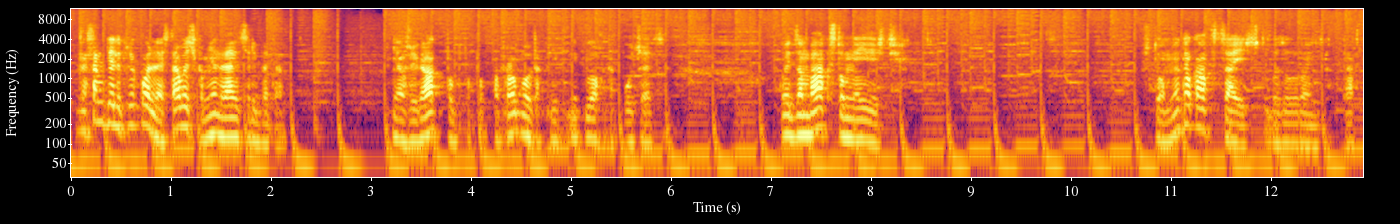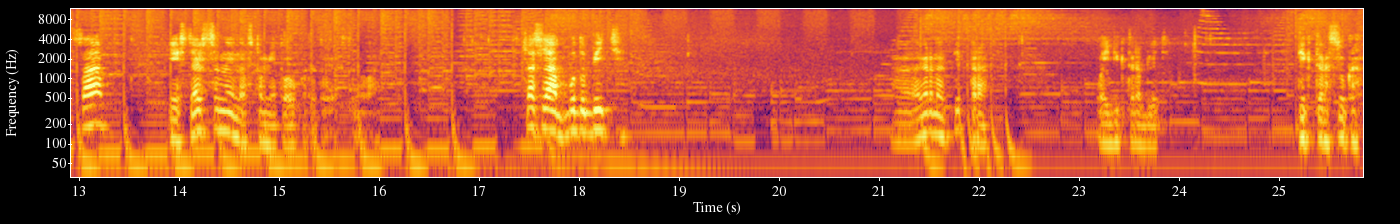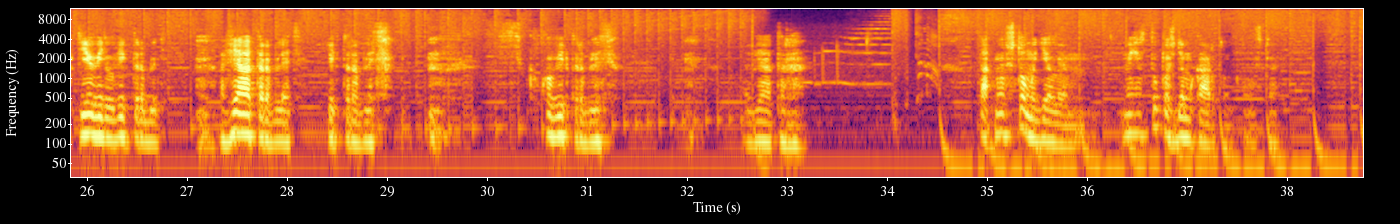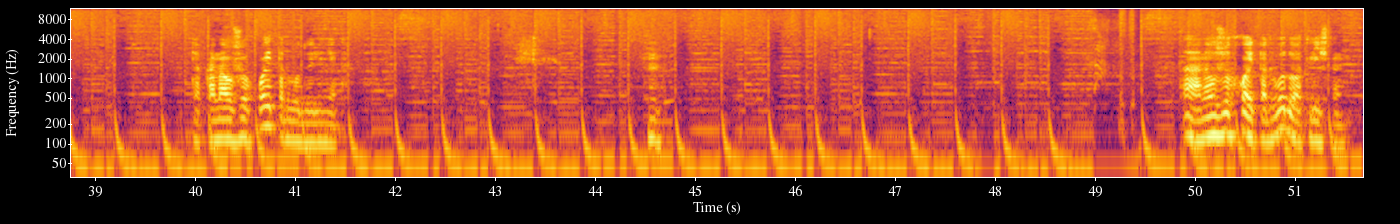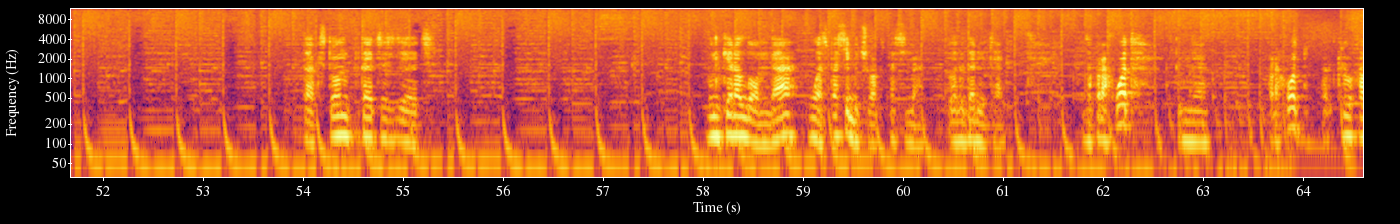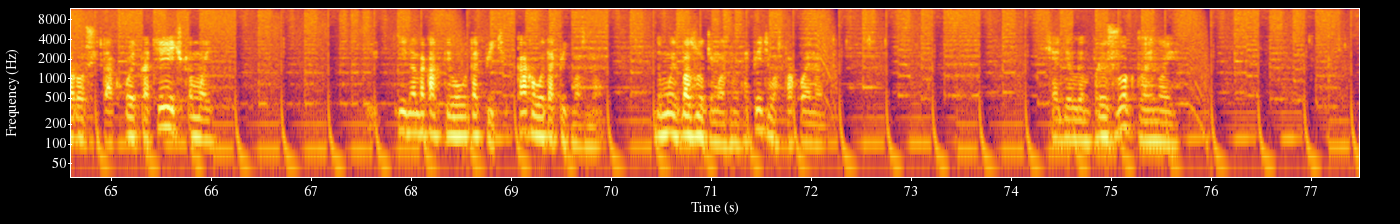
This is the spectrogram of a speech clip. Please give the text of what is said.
На самом деле прикольная ставочка, мне нравится, ребята. Я уже играл, попробовал, так неплохо так получается. Ходит зомбак, что у меня есть? Что? У меня только овца есть, чтобы зауронить. Овца. Есть экстренный, но что мне толку от этого экстренного? Сейчас я буду бить... э, Наверное, Виктора. Ой, Виктора, блядь. Виктор, сука. Где я увидел Виктора, блядь? Авиатор, блядь. Виктора, блядь. Какого Виктора, блядь? Авиатора. Так, ну что мы делаем? Мы сейчас тупо ждем карту, потому что... Так, она уже уходит под воду или нет? Хм. А, она уже уходит под воду, отлично. Так, что он пытается сделать? Бункеролом, да? О, спасибо, чувак, спасибо. Благодарю тебя. За проход. Ты мне проход открыл хороший. Так, ходит котеечка мой. И, и надо как-то его утопить. Как его утопить можно? Думаю, с базуки можно утопить его спокойно. Сейчас делаем прыжок двойной.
